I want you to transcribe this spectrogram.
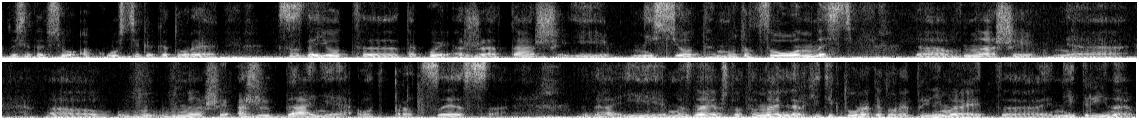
то есть это все акустика, которая создает э, такой ажиотаж и несет мутационность э, в наши э, э, в наши ожидания от процесса. Да, и мы знаем, что тональная архитектура, которая принимает э, нейтрино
